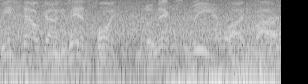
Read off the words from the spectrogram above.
He's now got 10 points. The Knicks lead by five.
